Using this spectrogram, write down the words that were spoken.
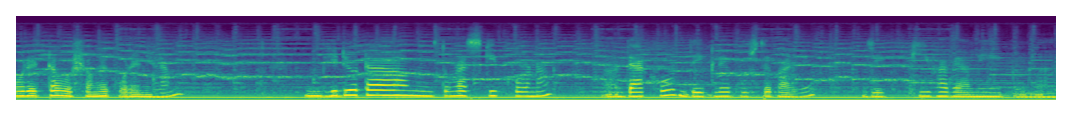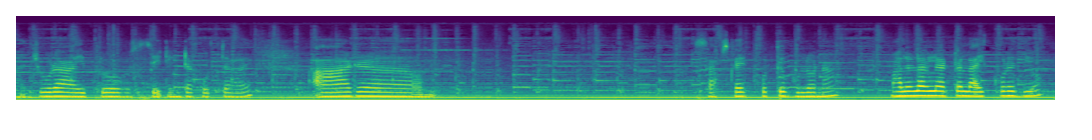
ফোরেরটা ওর সঙ্গে করে নিলাম। ভিডিওটা তোমরা স্কিপ করো না। দেখো, দেখলে বুঝতে পারবে যে কীভাবে আমি জোড়া আইব্রো সেটিংটা করতে হয়। আর সাবস্ক্রাইব করতে ভুলো না। ভালো লাগলে একটা লাইক করে দিও।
